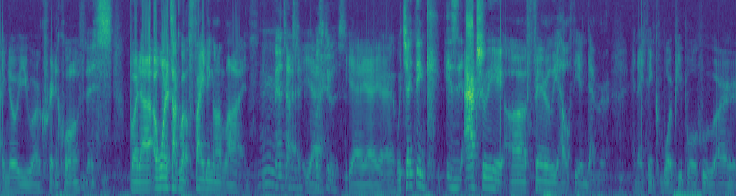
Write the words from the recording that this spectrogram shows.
I know you are critical of this, but uh, I want to talk about fighting online. Mm. Fantastic. Uh, yeah. Let's do this. Yeah, yeah, yeah. Which I think is actually a fairly healthy endeavor. And I think more people who are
